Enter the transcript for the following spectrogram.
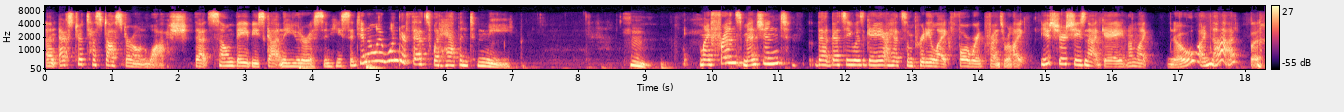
an extra testosterone wash that some babies got in the uterus. And he said, You know, I wonder if that's what happened to me. Hmm. My friends mentioned that Betsy was gay. I had some pretty like forward friends who were like, You sure she's not gay? And I'm like, No, I'm not. But.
